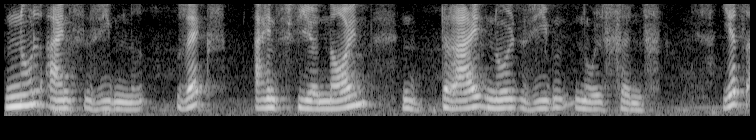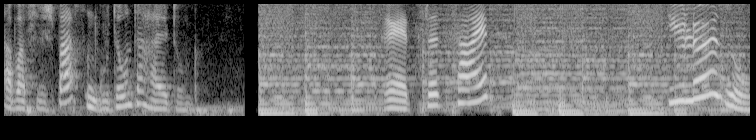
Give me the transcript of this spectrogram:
0176 149 30705. Jetzt aber viel Spaß und gute Unterhaltung. Rätselzeit. Die Lösung.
